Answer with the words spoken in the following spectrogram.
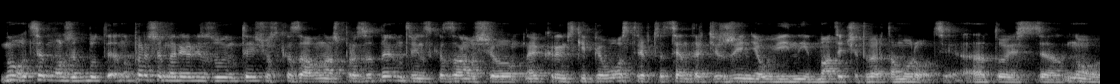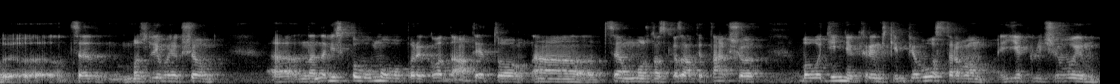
Ну, це може бути. Ну, перше, ми реалізуємо те, що сказав наш президент. Він сказав, що е, Кримський півострів це центр тяжіння у війні в 24-му році. Тобто, ну це можливо, якщо на на військову мову перекладати, то е, це можна сказати так, що володіння Кримським півостровом є ключовим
